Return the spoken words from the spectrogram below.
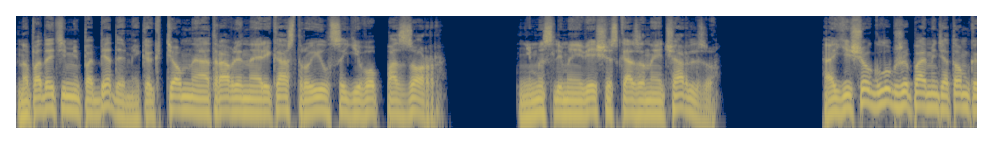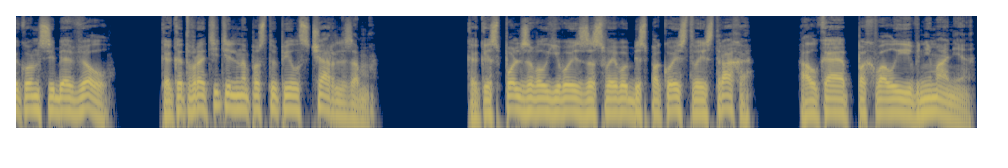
Но под этими победами, как темная отравленная река, струился его позор. Немыслимые вещи, сказанные Чарльзу, а еще глубже память о том, как он себя вел, как отвратительно поступил с Чарльзом, как использовал его из-за своего беспокойства и страха, алкая похвалы и внимания.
